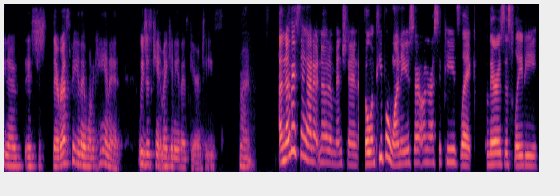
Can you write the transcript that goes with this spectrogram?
you know, it's just their recipe and they want to can it. We just can't make any of those guarantees. Right. Another thing I don't know to mention, but when people want to use their own recipes, like there is this lady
